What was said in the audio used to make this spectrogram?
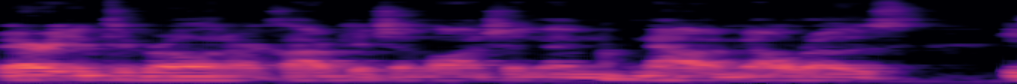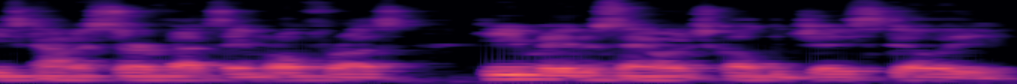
very integral in our cloud kitchen launch. And then now at Melrose, he's kind of served that same role for us. He made a sandwich called the J Stilly,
